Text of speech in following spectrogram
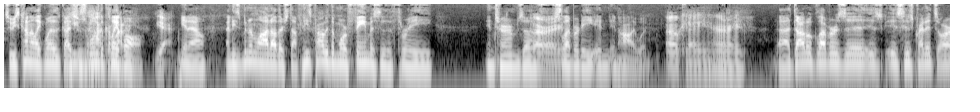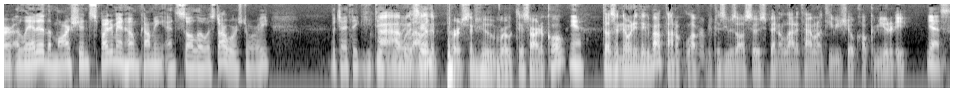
So he's kind of like one of those guys He's who's willing to play commodity. ball, Yeah. you know. And he's been in a lot of other stuff, and he's probably the more famous of the three in terms of right. celebrity in, in Hollywood. Okay. All right. Uh, Donald Glover's uh, is is his credits are Atlanta, The Martian, Spider Man: Homecoming, and Solo: A Star Wars Story, which I think he did I, I'm really going to well. say the person who wrote this article yeah, doesn't know anything about Donald Glover because he was also spent a lot of time on a TV show called Community. yes,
